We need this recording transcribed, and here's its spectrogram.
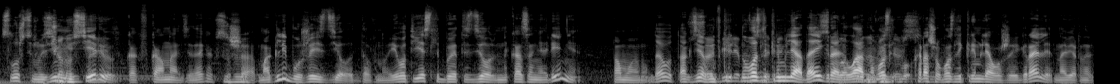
Слушайте, ну зимнюю серию, стоять? как в Канаде, да, как в США, Мгм. могли бы уже и сделать давно. И вот если бы это сделали на Казань-арене, по-моему, да, вот, а где? Ну, в ну, возле забили. Кремля, да, играли? Спокойно, Ладно, возле, кажется, хорошо, да. возле Кремля уже играли, наверное,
